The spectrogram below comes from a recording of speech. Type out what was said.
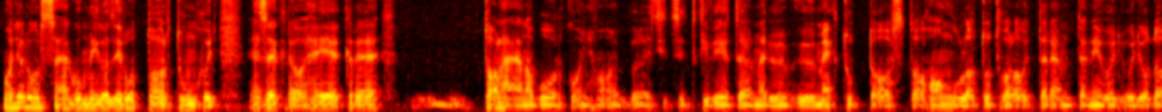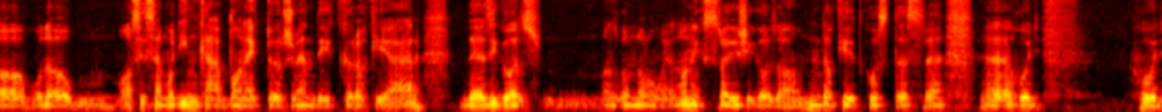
Magyarországon még még azért ott tartunk, hogy ezekre a helyekre talán a borkonyha ebből egy picit kivétel, mert ő, ő meg tudta azt a hangulatot valahogy teremteni, hogy, hogy oda, oda azt hiszem, hogy inkább van egy törzs vendégkör, aki jár, de ez igaz, azt gondolom, hogy az Onyxra is igaz, a, mind a két Kosteszre, eh, hogy, hogy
